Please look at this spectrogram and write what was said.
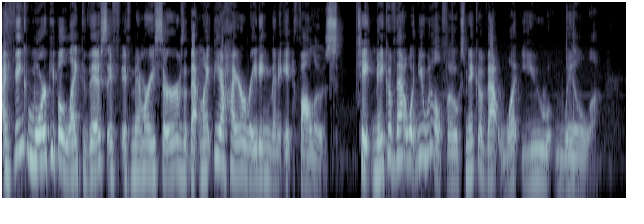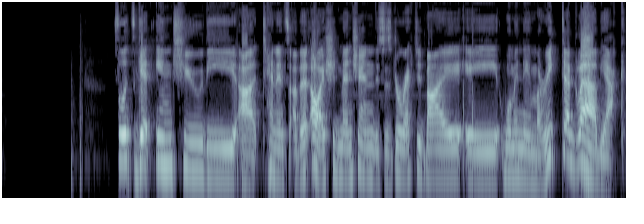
I think more people like this, if, if memory serves, that might be a higher rating than it follows. Take, make of that what you will, folks. Make of that what you will. So let's get into the uh, tenets of it. Oh, I should mention this is directed by a woman named Marita Grabiak.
